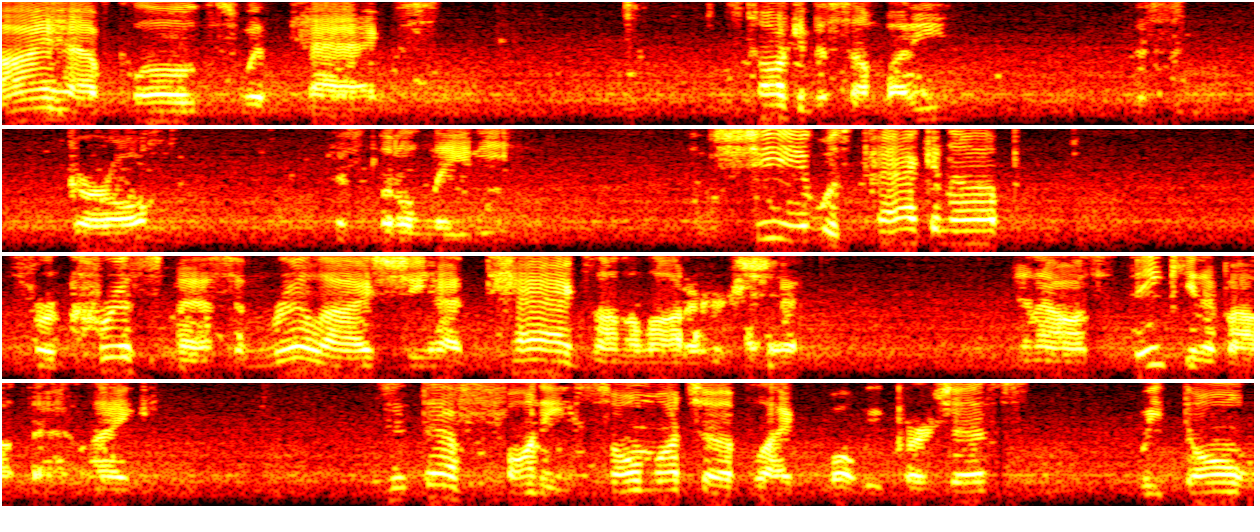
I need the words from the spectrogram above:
I have clothes with tags. I was talking to somebody, this girl, this little lady, and she was packing up for Christmas and realized she had tags on a lot of her shit. And I was thinking about that. Like, Isn't that funny? So much of like what we purchase, we don't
